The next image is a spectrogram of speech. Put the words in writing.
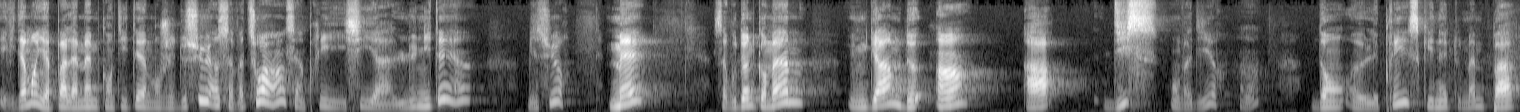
Évidemment, il n'y a pas la même quantité à manger dessus, hein, ça va de soi, hein, c'est un prix ici à l'unité, hein, bien sûr, mais ça vous donne quand même une gamme de 1 à 10, on va dire, dans euh, les prix, ce qui n'est tout de même pas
